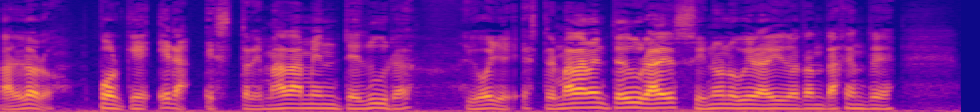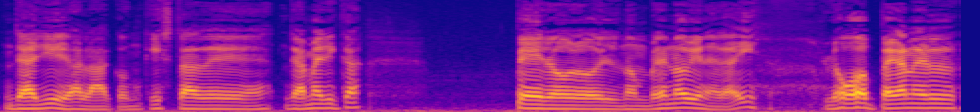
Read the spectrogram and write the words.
al loro, porque era extremadamente dura Digo, oye, extremadamente dura es si no, no hubiera ido tanta gente de allí a la conquista de América, pero el nombre no viene de ahí. Luego pegan el,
